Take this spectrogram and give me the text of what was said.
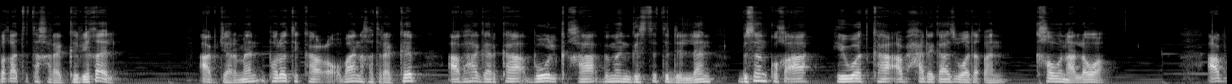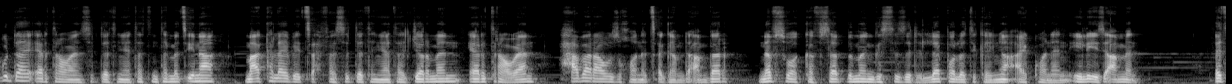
ብቐጥታ ክረክብ ይኽእል ኣብ ጀርመን ፖለቲካዊ ዕቑባ ንኽትረክብ ኣብ ሃገርካ ብውልቅኻ ብመንግስቲ ትድለን ብሰንኩ ከዓ ህይወትካ ኣብ ሓደጋ ዝወደቐን ክኸውን ኣለዎ ኣብ ጉዳይ ኤርትራውያን ስደተኛታት እንተመጺና ማእከላይ ቤት ጽሕፈት ስደተኛታት ጀርመን ኤርትራውያን ሓበራዊ ዝኾነ ጸገም ዳ እምበር ነፍሲ ወከፍ ሰብ ብመንግስቲ ዝድለ ፖለቲከኛ ኣይኮነን ኢሉ እዩ ዝኣምን። እቲ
